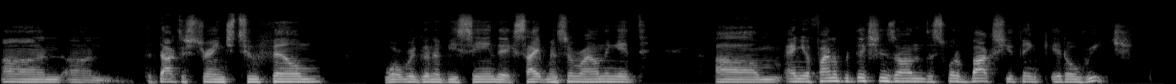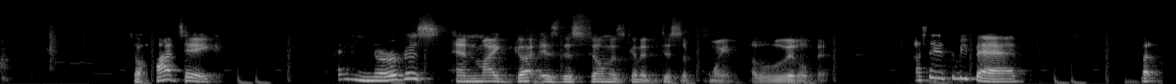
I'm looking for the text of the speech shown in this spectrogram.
on on the Doctor Strange two film? What we're going to be seeing, the excitement surrounding it, um, and your final predictions on the sort of box you think it'll reach. So hot take. I'm nervous, and my gut is this film is going to disappoint a little bit. I say it's going to be bad, but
